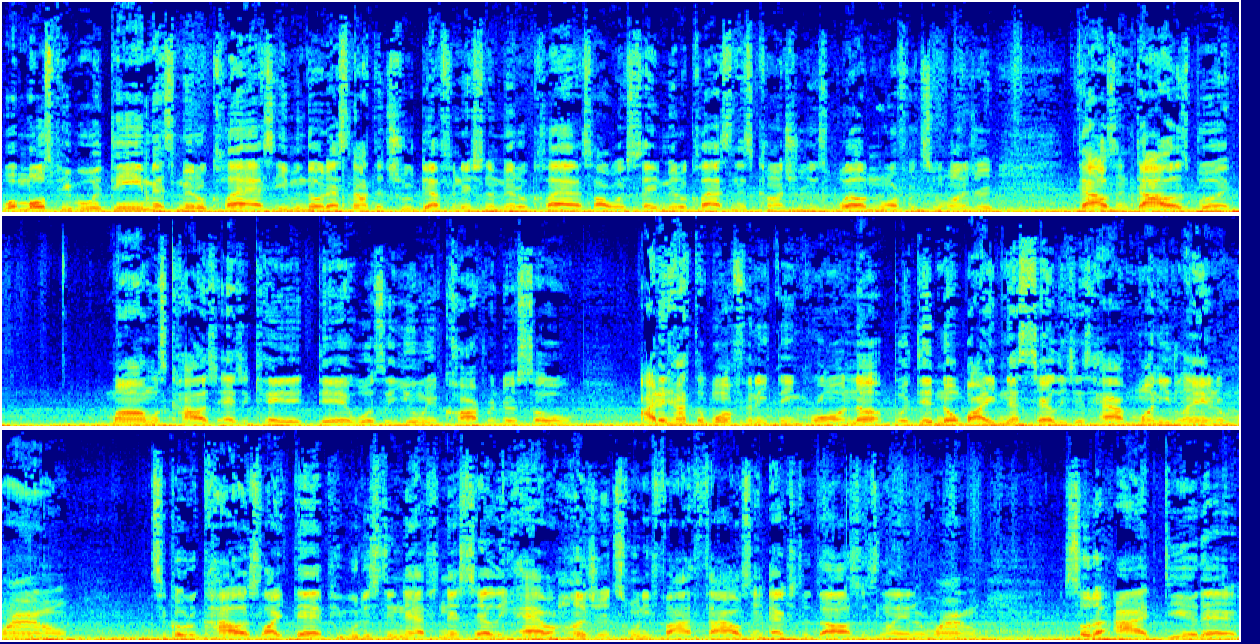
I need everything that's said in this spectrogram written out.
what most people would deem as middle class, even though that's not the true definition of middle class. I always say middle class in this country is well north of two hundred thousand dollars. But mom was college educated, dad was a union carpenter, so I didn't have to want for anything growing up, but did nobody necessarily just have money laying around to go to college like that? People just didn't have to necessarily have 125,000 extra dollars just laying around. So the idea that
